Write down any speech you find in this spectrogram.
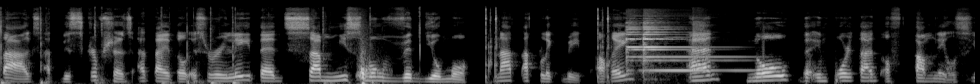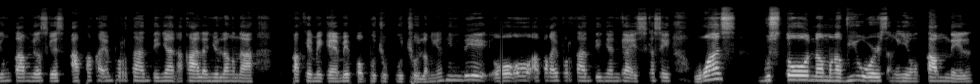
tags at descriptions at title is related sa mismong video mo, not a clickbait. Okay? And know the important of thumbnails. Yung thumbnails, guys, apaka-importante niyan. Akala nyo lang na pakeme-keme, papucho-pucho lang yan. Hindi. Oo, apaka-importante niyan, guys. Kasi once gusto ng mga viewers ang iyong thumbnail,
